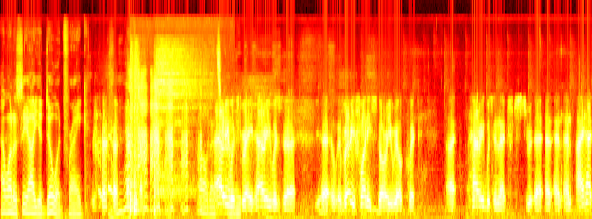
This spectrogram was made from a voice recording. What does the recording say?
"I want to see how you do it, Frank." Oh, that's Harry was great. great. Harry was uh, uh, a very funny story, real quick. Uh, Harry was in that, str- uh, and and I had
